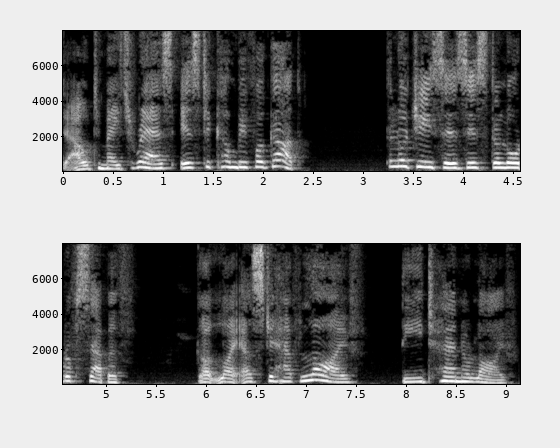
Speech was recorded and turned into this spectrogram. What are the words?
The ultimate rest is to come before God. The Lord Jesus is the Lord of Sabbath. God like us to have life, the eternal life,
